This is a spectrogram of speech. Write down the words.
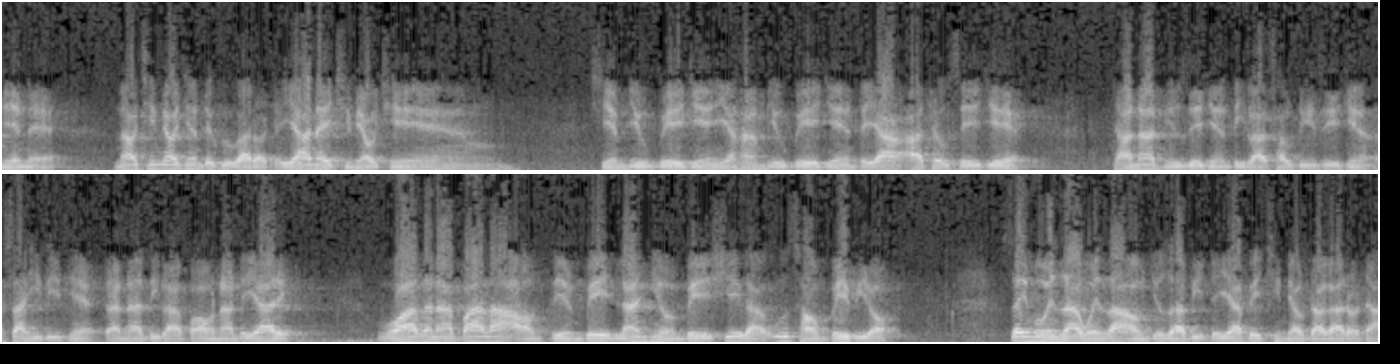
မြင့်တယ်နောက်ချင်းမြောက်ခြင်းတစ်ခုကတော့တရားနဲ့ချင်းမြောက်ခြင်းရှင်ပြုပေးခြင်းယဟန်ပြုပေးခြင်းတရားအားထုတ်စေခြင်း ဒါနပြုစေခြင်းသီလဆောက်တည်စေခြင်းအစရှိသည့်ဖြင့်ဒါနသီလဘာဝနာတရားတွေဝါသနာပါလာအောင်သင်ပေးလမ်းညွှန်ပေးရှေ့ကဥဆောင်ပေးပြီးတော့စိတ်ဝင်စားဝင်စားအောင်ကြိုးစားပြီးတရားပေးချင်းမြောက်တာကတော့ဒါ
